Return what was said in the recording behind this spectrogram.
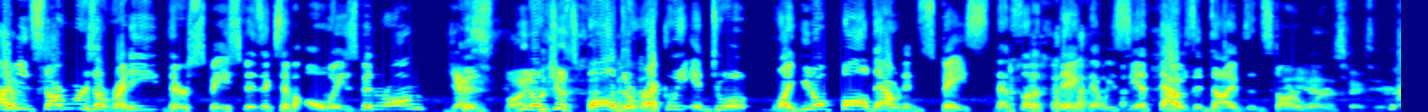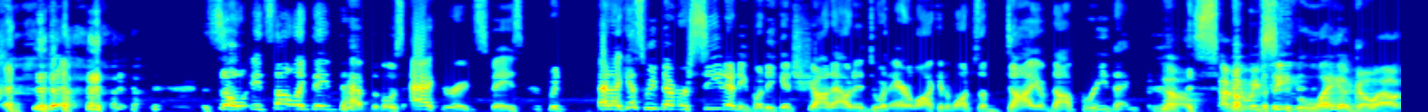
I mean, Star Wars already, their space physics have always been wrong. yes, because but you don't just fall directly into a like you don't fall down in space. That's not a thing that we see a thousand times in Star yeah, Wars. That's fair too. so it's not like they have the most accurate space, but and I guess we've never seen anybody get shot out into an airlock and watch them die of not breathing. No, So- I mean we've seen Leia go out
